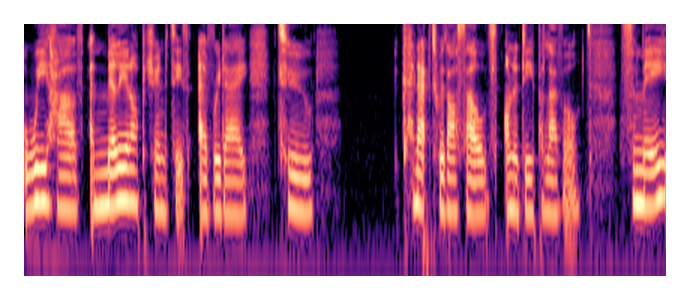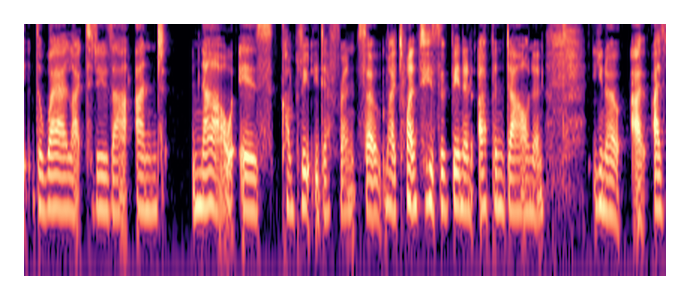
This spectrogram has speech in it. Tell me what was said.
We have a million opportunities every day to connect with ourselves on a deeper level. For me, the way I like to do that, and now is completely different. So my 20s have been an up and down and you know, I, I've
